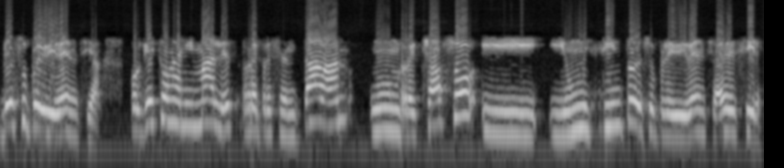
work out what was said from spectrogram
de supervivencia, porque estos animales representaban un rechazo y, un instinto de supervivencia, es decir,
